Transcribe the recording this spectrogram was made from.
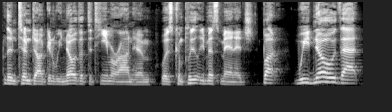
than Tim Duncan. We know that the team around him was completely mismanaged, but we know that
